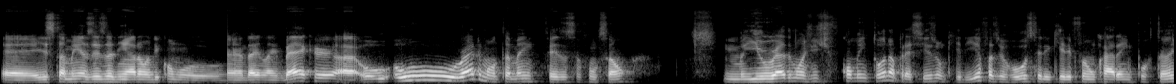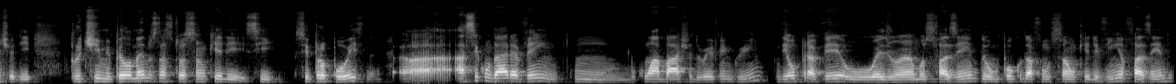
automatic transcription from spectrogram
É, eles também às vezes alinharam ali como uh, linebacker. Uh, o, o Redmond também fez essa função. E o Redmond a gente comentou na Precision que ele ia fazer o roster e que ele foi um cara importante ali para o time, pelo menos na situação que ele se, se propôs. Né? A, a secundária vem com, com a baixa do Raven Green, deu para ver o Adrian Ramos fazendo um pouco da função que ele vinha fazendo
